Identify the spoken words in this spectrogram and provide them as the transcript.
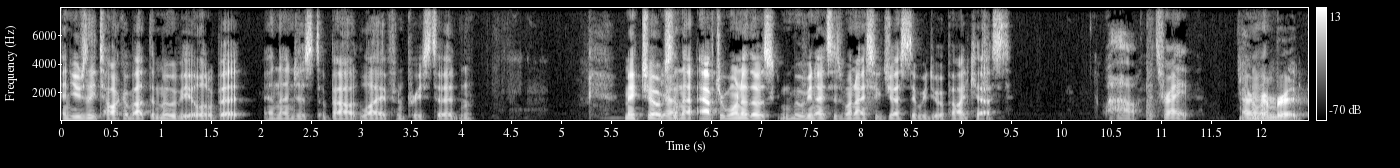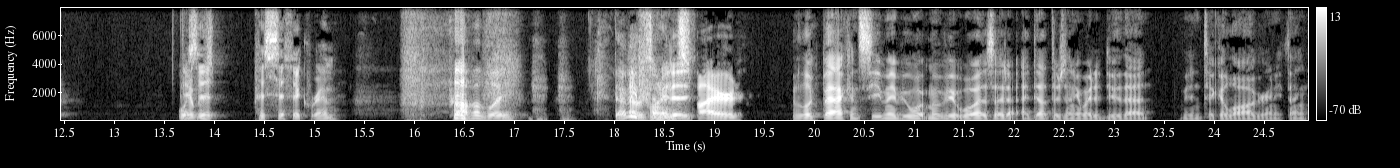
and usually talk about the movie a little bit and then just about life and priesthood and make jokes Yeah. and that after one of those movie nights is when I suggested we do a podcast. Wow, that's right. I Yeah. remember it. Was It was- it Pacific Rim? Probably. That'd That be was funny to inspired. look back and see maybe what movie it was. I, d- I doubt there's any way to do that. We didn't take a log or anything.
